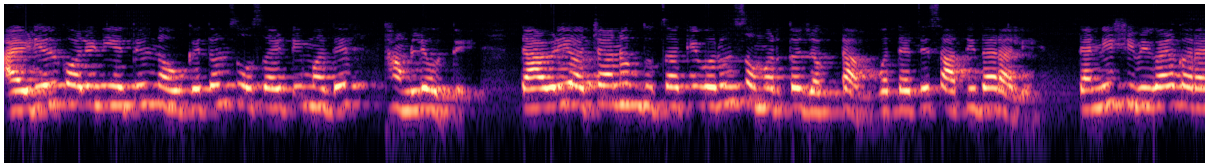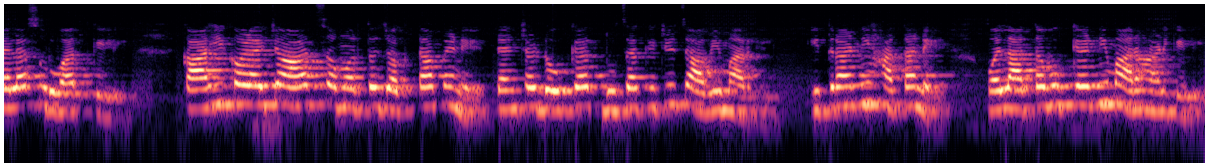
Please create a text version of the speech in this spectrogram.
आयडियल कॉलनी येथील नौकेतन सोसायटीमध्ये थांबले होते. त्यावेळी अचानक दुचाकीवरून समर्थ जगताप व त्याचे साथीदार आले. त्यांनी शिवीगाळ करायला सुरुवात केली. काही कळायच्या आत समर्थ जगताप याने त्यांच्या डोक्यात दुचाकीची चावी मारली. इतरांनी हाताने व लाताबुक्क्यांनी मारहाण केली.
